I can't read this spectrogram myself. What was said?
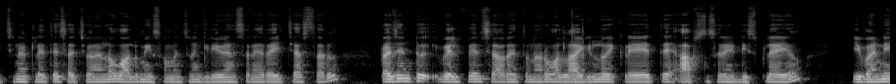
ఇచ్చినట్లయితే సచివాలయంలో వాళ్ళు మీకు సంబంధించిన గ్రీవెన్స్ అనేది రైజ్ చేస్తారు. ప్రజెంట్ వెల్ఫేర్స్ ఎవరైతే ఉన్నారో వాళ్ళ లాగిన్లో ఇక్కడ ఏదైతే ఆప్షన్స్ అనేవి డిస్ప్లే అయ్యో ఇవన్నీ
